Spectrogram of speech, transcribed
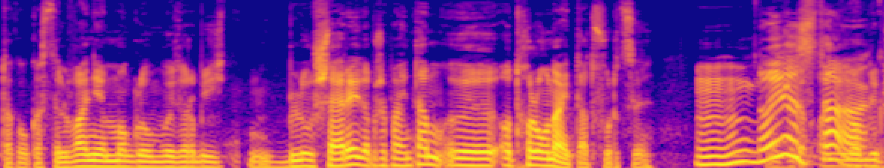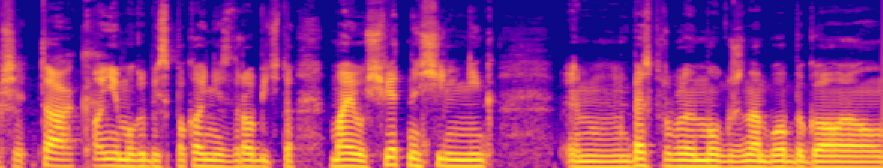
taką Castlevanię, mogłoby zrobić Blue Sherry, dobrze pamiętam, y, od Hollow Knighta twórcy. Mm -hmm, no jest, tak, się, tak. Oni mogliby spokojnie zrobić to. Mają świetny silnik, bez problemu można byłoby go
